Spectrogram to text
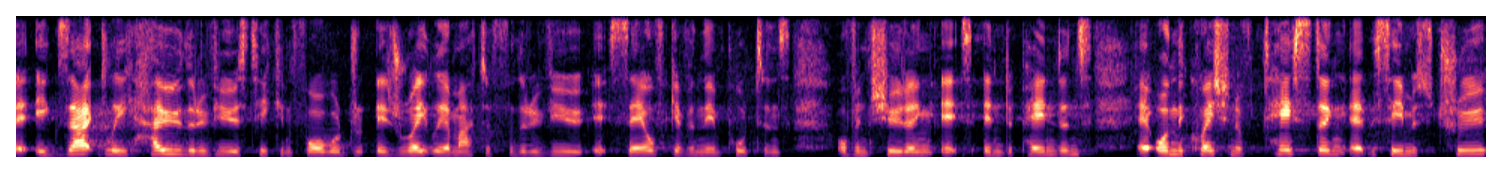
E-, exactly how the review is taken forward is rightly a matter for the review itself, given the importance of ensuring its independence. Uh, on the question of testing, uh, the same is true.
